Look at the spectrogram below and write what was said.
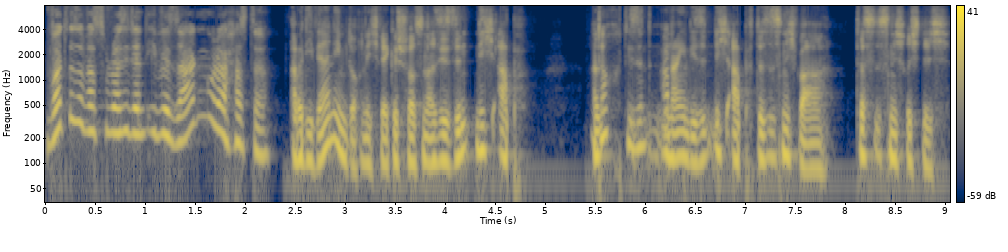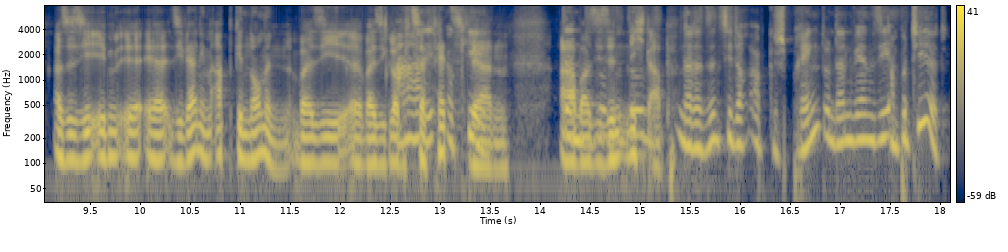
Wolltest du was zu Resident Evil sagen oder hast du? Aber die werden ihm doch nicht weggeschossen. Also sie sind nicht ab. Also, doch, die sind ab. Nein, die sind nicht ab. Das ist nicht wahr. Das ist nicht richtig. Also sie eben, äh, sie werden ihm abgenommen, weil sie, äh, weil sie, glaube ich, ah, zerfetzt okay. werden. Aber dann, sie sind nicht ab. Na, dann sind sie doch abgesprengt und dann werden sie amputiert.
